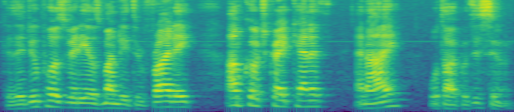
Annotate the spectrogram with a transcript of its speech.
because I do post videos Monday through Friday. I'm Coach Craig Kenneth and I will talk with you soon.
